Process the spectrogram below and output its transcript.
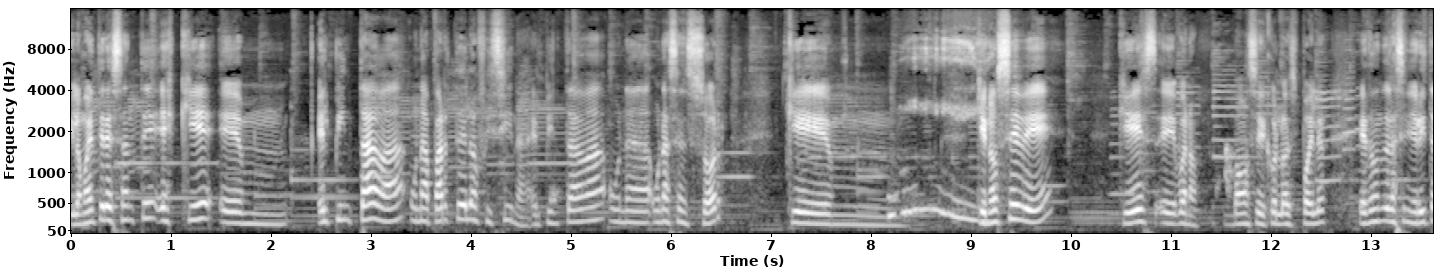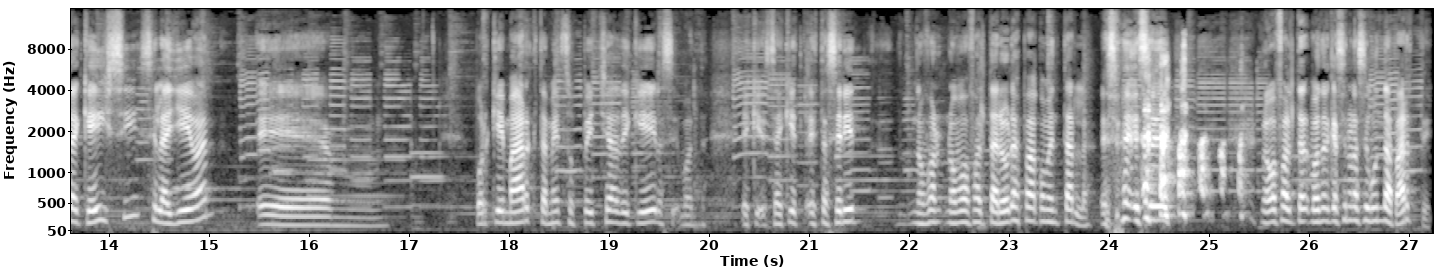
y lo más interesante es que em, él pintaba una parte de la oficina. Él pintaba una, un ascensor que, em, que no se ve, que es, eh, bueno, vamos a seguir con los spoilers, es donde la señorita Casey se la llevan. eh, porque Mark también sospecha de que, bueno, es que, ¿sabes que Esta serie nos va, nos va a faltar horas para comentarla. Ese- ese- nos va a faltar, vamos a tener que hacer una segunda parte.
